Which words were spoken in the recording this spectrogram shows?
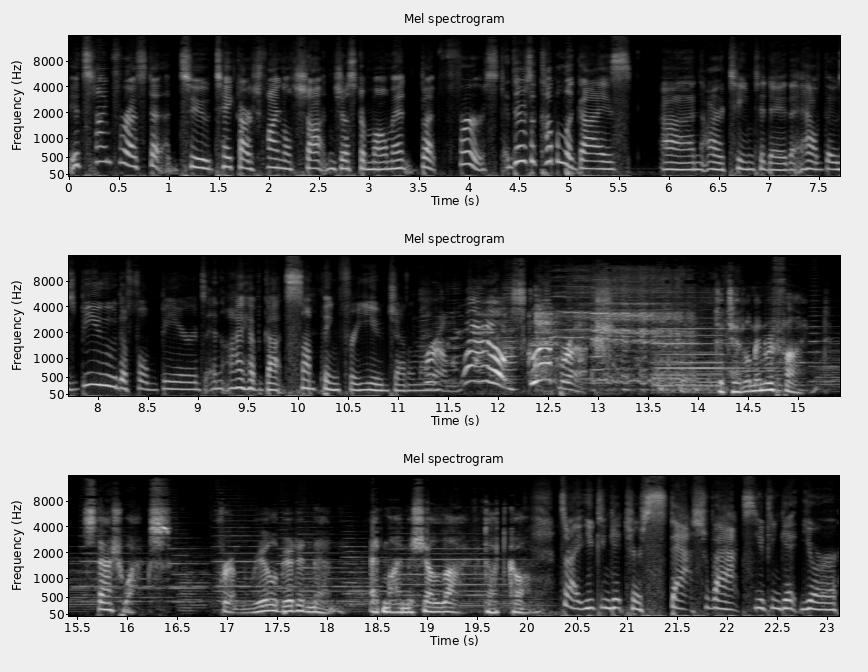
It's time for us to, to take our final shot in just a moment. But first, there's a couple of guys on our team today that have those beautiful beards, and I have got something for you, gentlemen. From Wild Scrub Rush to Gentlemen Refined Stash Wax from Real Bearded Men at mymichellelive.com. That's right. You can get your stash wax. You can get your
